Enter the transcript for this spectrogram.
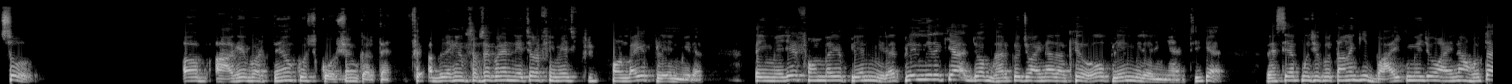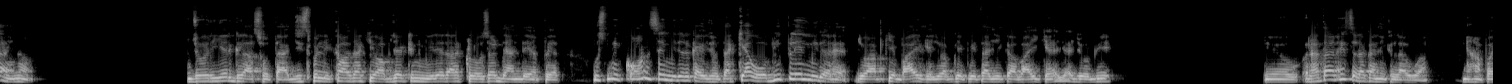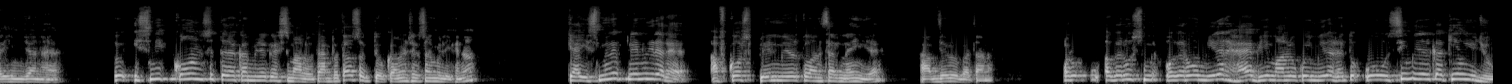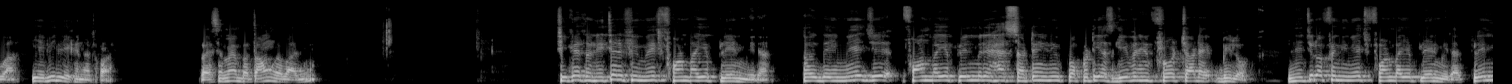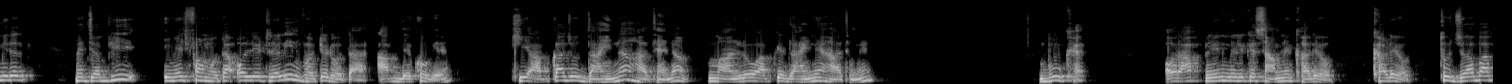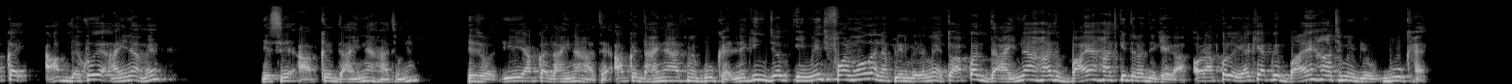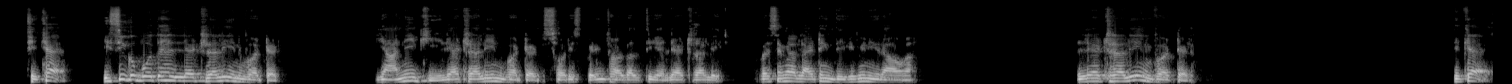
सो so, अब आगे बढ़ते हैं कुछ क्वेश्चन करते हैं। फिर, अब लेकिन सबसे पहले nature of image form by plane mirror तो image form by plane mirror plane mirror क्या, जो आप घर पे जो आईना रखे हो प्लेन मिरर ही है, ठीक है? वैसे आप मुझे बताना कि बाइक में जो आईना होता है ना, जो रियर ग्लास होता है, जिस पर लिखा होता है कि object in mirror are closer than they appear उसमें कौन से मिरर का यूज़ होता है? क्या वो भी प्लेन मिरर है, जो आपके बाइक है, जो आपके पिताजी का बाइक है, या जो भी रहता है ना, इस तरह का निकला हुआ, यहाँ पर इंजन है। तो इसमें कौन से तरह का मिरर का इस्तेमाल होता है? आप बता सकते हो कमेंट सेक्शन में लिखना। क्या इसमें भी प्लेन मिरर है? ऑफकोर्स प्लेन मिरर तो आंसर नहीं है। आप ज़रूर बताना। और अगर उस, अगर वो मिरर है भी, मान लो कोई मिरर है तो वो उसी मिरर का क्यों यूज़ हुआ? ये भी लिखना थोड़ा। वैसे मैं बताऊँगा बाद में। ठीक है तो nature of image form by a plane mirror तो the image form by a plane mirror has certain unique property as given in floor chart below nature of an image form by a plane mirror plane mirror में जब भी image form होता है और literally inverted होता है, आप देखोगे कि आपका जो दाहिना हाथ है ना, मान लो आपके दाहिने हाथ में बुक है और आप प्लेन मिरर के सामने खड़े हो खड़े हो तो जब आपका, आप देखोगे आईना में, जैसे आपके दाहिने हाथ में जैसे ये आपका दाहिना हाथ है, आपके दाहिने हाथ में बुक है, लेकिन जब इमेज फॉर्म होगा ना प्लेन मिरर में तो आपका दाहिना हाथ बाएँ हाथ की तरह दिखेगा और आपको लगेगा कि आपके बाएँ हाथ में बुक है, ठीक है? इसी को बोलते हैं लेटरली इन्वर्टेड यानी कि लेटरली इन्वर्टेड सॉरी स्पेलिंग थोड़ा गलती है लेटरली वैसे मेरा लाइटिंग दिख भी नहीं रहा होगा। लेटरली इन्वर्टेड ठीक है?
